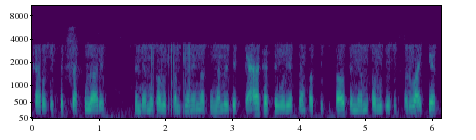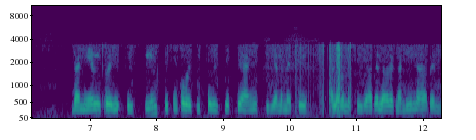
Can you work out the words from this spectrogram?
carros espectaculares, tendremos a los campeones nacionales de cada categoría que han participado, tendremos a los de Superbiker, Daniel Reyes Crispín, que es un jovencito de 17 años que ya le mete a la velocidad de la adrenalina del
